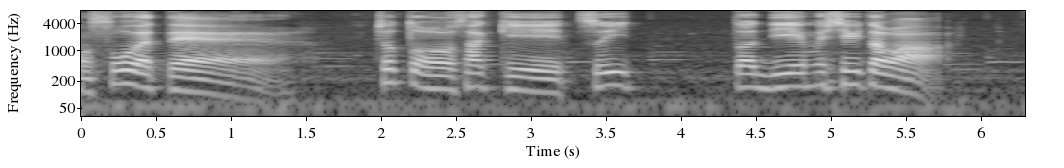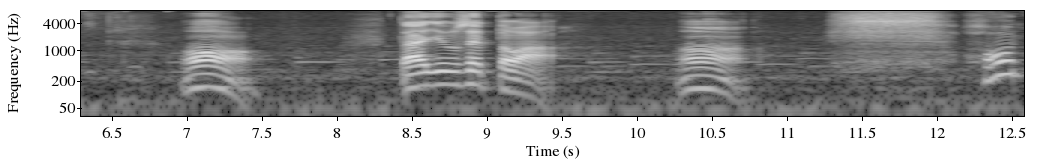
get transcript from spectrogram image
うん、そうやって、ちょっとさっき、ツイッター DM してみたわ。うん。大丈夫そうやったわ。うん。本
